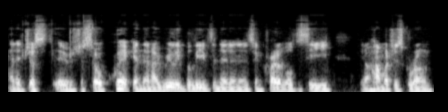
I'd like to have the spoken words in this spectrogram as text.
And it just it was just so quick. And then i really believed in it. And it's incredible to see you know how much it's grown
